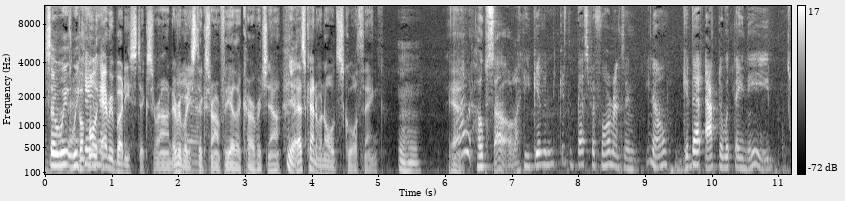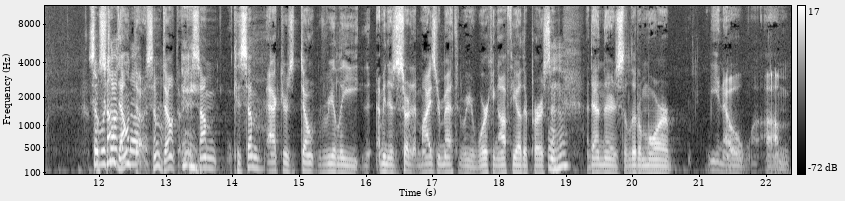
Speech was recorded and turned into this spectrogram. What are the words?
So we we But have- everybody sticks around. Everybody Yeah. sticks around for the other coverage now. Yeah. That's kind of an old school thing. Mm-hmm. Yeah. I would hope so. Like you give get the best performance, and you know, give that actor what they need. so Well, we're some talking don't about, though. Some don't though. 'Cause some because some actors don't really. I mean, there's sort of the Meisner method where you're working off the other person, Mm-hmm. and then there's a little more, you know, um,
